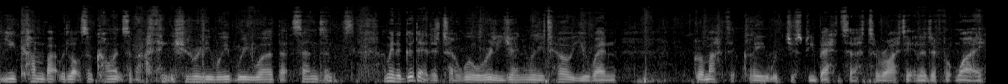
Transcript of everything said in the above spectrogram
you come back with lots of comments about I think you should really re- reword that sentence. I mean, a good editor will really genuinely tell you when grammatically it would just be better to write it in a different way.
